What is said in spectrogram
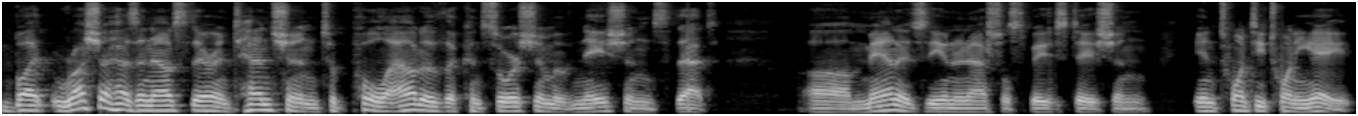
But Russia has announced their intention to pull out of the consortium of nations that uh, manage the International Space Station in 2028.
